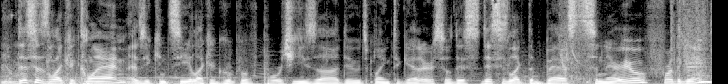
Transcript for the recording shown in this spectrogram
this is like a clan, as you can see, like a group of Portuguese uh, dudes playing together. So this this is like the best scenario for the game.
